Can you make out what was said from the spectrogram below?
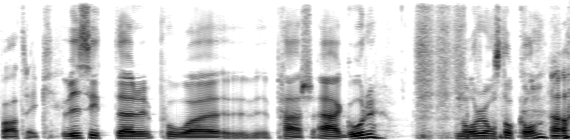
Patrik. Vi sitter på eh, Pers ägor norr om Stockholm. Ja.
